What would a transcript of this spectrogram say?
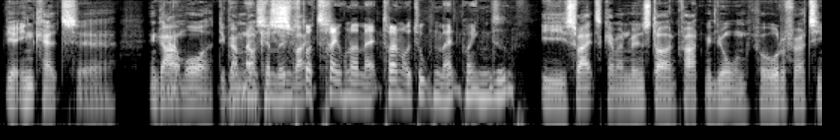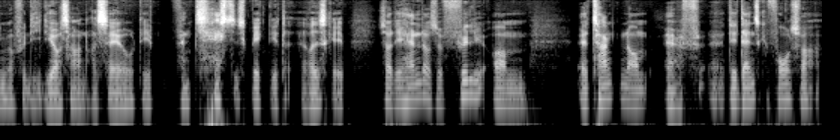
bliver indkaldt øh, en gang ja. om året. Det gør man, man også kan i mønstre 300 mand, 300.000 mand på ingen tid. I Schweiz kan man mønstre en kvart million på 48 timer, fordi de også har en reserve. Det er et fantastisk vigtigt redskab. Så det handler selvfølgelig om uh, tanken om uh, det danske forsvar,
